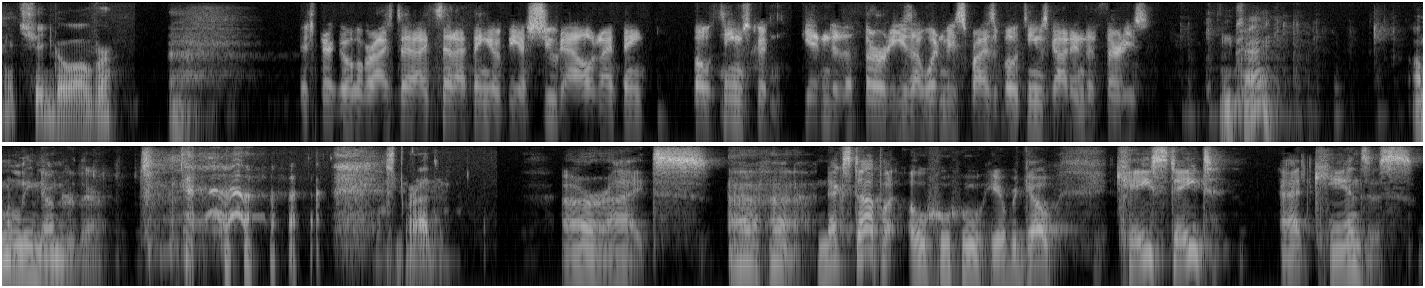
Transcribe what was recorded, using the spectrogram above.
it should go over. It should go over. I said I said I think it would be a shootout, and I think both teams could get into the 30s. I wouldn't be surprised if both teams got into the 30s. Okay. I'm going to lean under there. Roger. All right. Uh-huh. Next up, oh, hoo, hoo, here we go. K State at Kansas.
